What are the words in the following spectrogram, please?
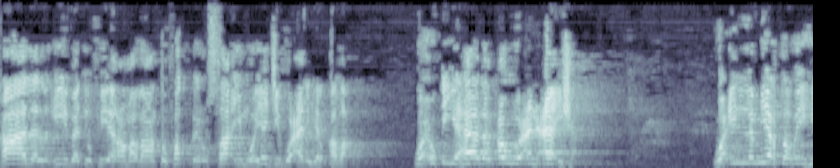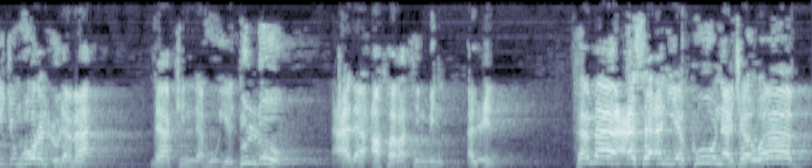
قال الغيبة في رمضان تفطر الصائم ويجب عليه القضاء. وحكي هذا القول عن عائشة. وإن لم يرتضيه جمهور العلماء لكنه يدل على أثرة من العلم. فما عسى أن يكون جواب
